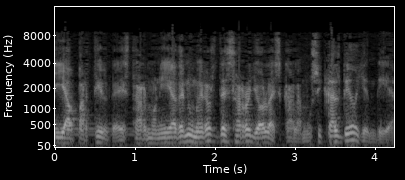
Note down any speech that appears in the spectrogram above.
Y a partir de esta armonía de números desarrolló la escala musical de hoy en día.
